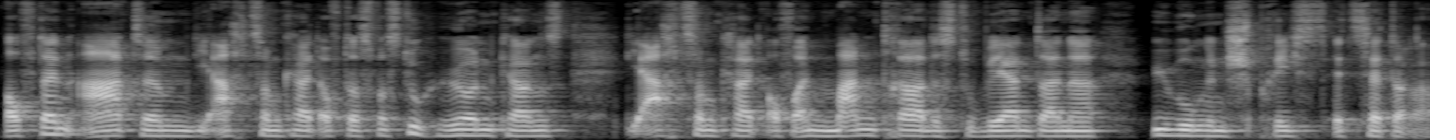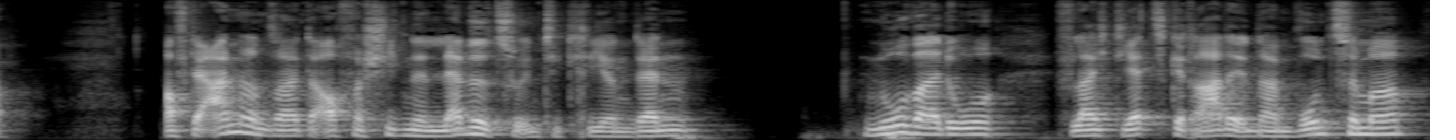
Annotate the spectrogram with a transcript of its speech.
auf deinen Atem, die Achtsamkeit auf das, was du hören kannst, die Achtsamkeit auf ein Mantra, das du während deiner Übungen sprichst, etc. Auf der anderen Seite auch verschiedene Level zu integrieren, denn nur weil du vielleicht jetzt gerade in deinem Wohnzimmer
